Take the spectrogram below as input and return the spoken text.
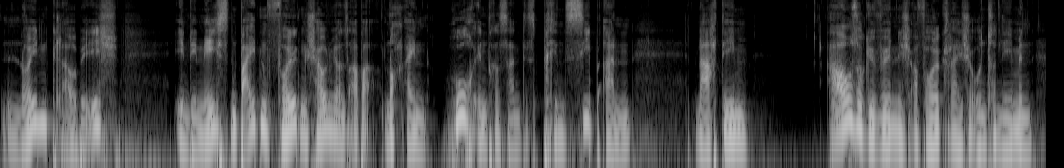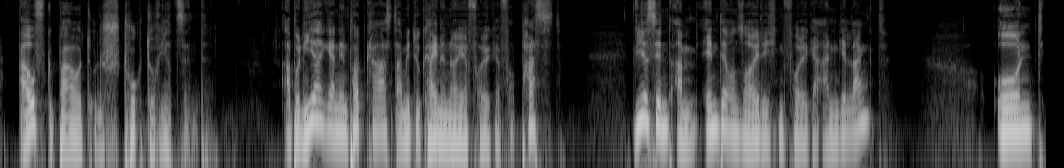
9, glaube ich. In den nächsten beiden Folgen schauen wir uns aber noch ein hochinteressantes Prinzip an, nach dem außergewöhnlich erfolgreiche Unternehmen aufgebaut und strukturiert sind. Abonniere gerne den Podcast, damit du keine neue Folge verpasst. Wir sind am Ende unserer heutigen Folge angelangt und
